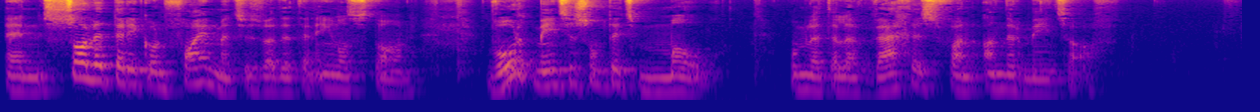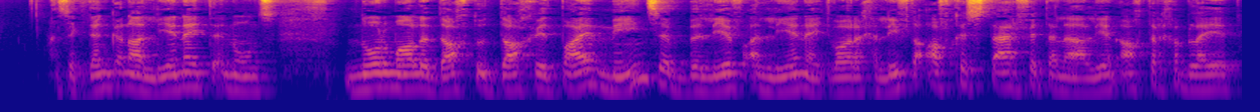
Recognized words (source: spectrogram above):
in solitary confinement soos wat dit in Engels staan, word mense soms mal omdat hulle weg is van ander mense af. As ek dink aan alleenheid in ons normale dag tot dag, weet baie mense beleef alleenheid waar 'n geliefde afgesterf het en hulle alleen agtergebly het.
